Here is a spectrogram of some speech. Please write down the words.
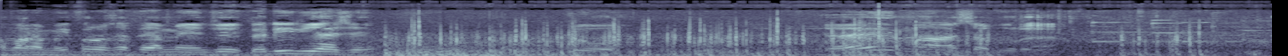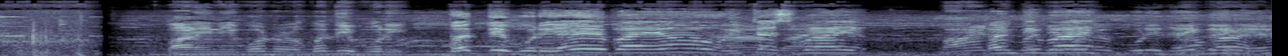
અમારા મિત્રો સાથે અમે એન્જોય કરી રહ્યા છે. જો જય મા આશાપુરા પાણીની બોટલો બધી પૂરી. બધી પૂરી. એ ભાઈ ઓ હિતેશભાઈ બંટીભાઈ પૂરી થઈ ગઈ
